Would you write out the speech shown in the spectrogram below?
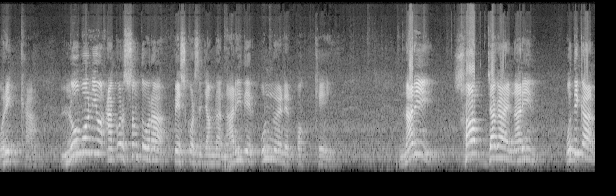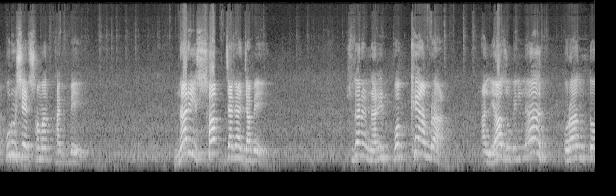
পরীক্ষা, লোভনীয় আকর্ষণ তো ওরা পেশ করছে যে আমরা নারীদের উন্নয়নের পক্ষে নারী সব জায়গায় নারীর অধিকার পুরুষের সমান থাকবে। নারী সব জায়গায় যাবে। সুতরাং নারীর পক্ষে আমরা আলিয়াজুবিল্লাহ কোরআন তো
